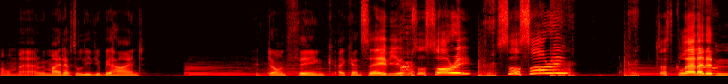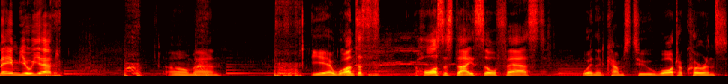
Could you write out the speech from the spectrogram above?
Oh man, we might have to leave you behind. I don't think I can save you. I'm so sorry. So sorry. Just glad I didn't name you yet. Oh man. Yeah, once horses die so fast when it comes to water currents.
